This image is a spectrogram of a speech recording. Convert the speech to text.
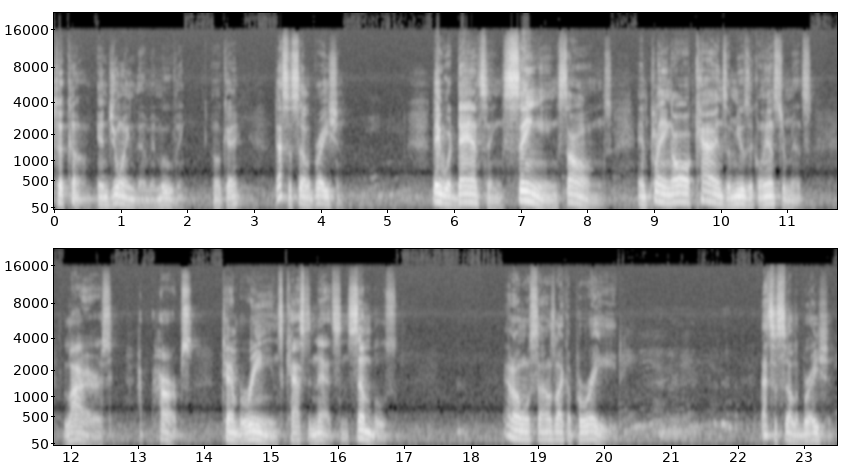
to come and join them in moving. Okay? That's a celebration. They were dancing, singing songs, and playing all kinds of musical instruments lyres, harps, tambourines, castanets, and cymbals. That almost sounds like a parade. That's a celebration.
